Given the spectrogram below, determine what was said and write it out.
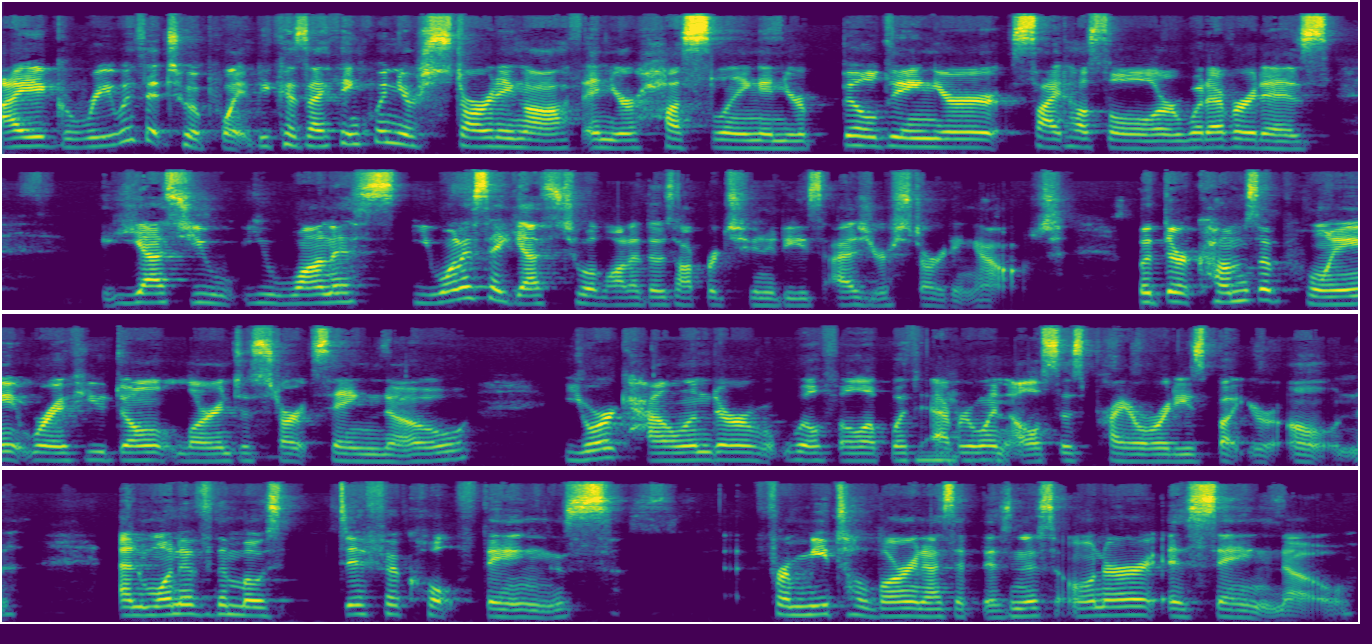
I agree with it to a point because I think when you're starting off and you're hustling and you're building your side hustle or whatever it is, yes, you you want to you want to say yes to a lot of those opportunities as you're starting out. But there comes a point where if you don't learn to start saying no, your calendar will fill up with mm-hmm. everyone else's priorities but your own. And one of the most difficult things for me to learn as a business owner is saying no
